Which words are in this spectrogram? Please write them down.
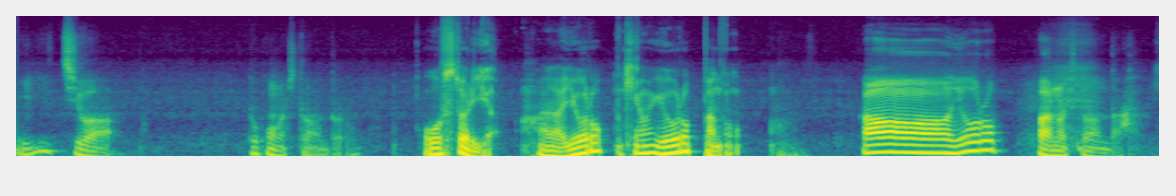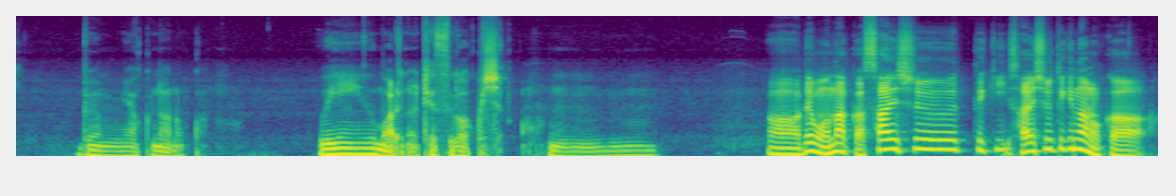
イリーチはどこの人なんだろオーストリア。あヨーロッパ基本ヨーロッパのう。ああ、ヨーロッパの人なんだ。文脈なのか。なウィーン生まれの哲学者。うーん。あーでもなんか最終的、最終的なのか、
